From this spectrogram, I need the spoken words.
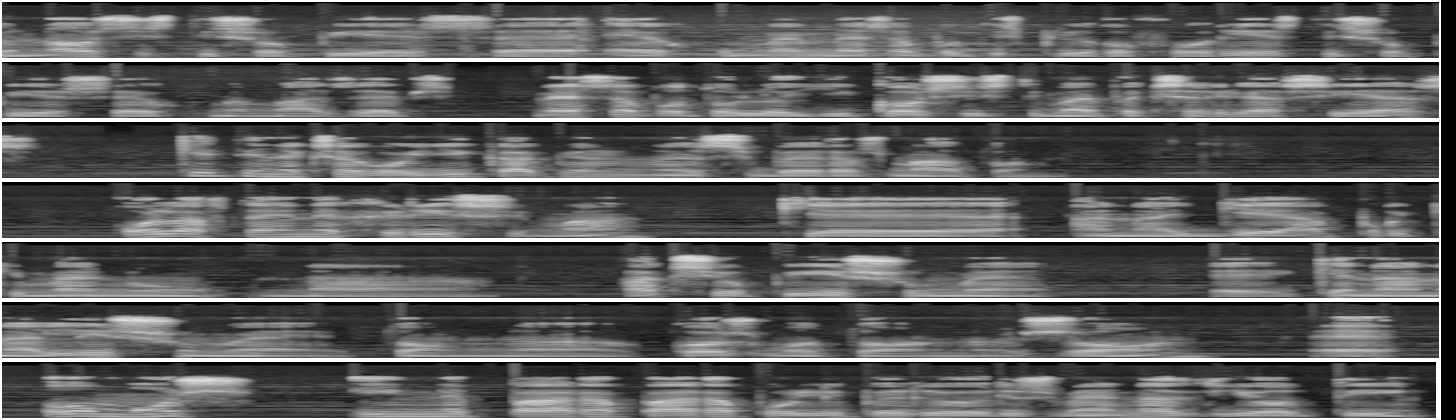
γνώσεις τις οποίες ε, έχουμε, μέσα από τις πληροφορίες τις οποίες έχουμε μαζέψει, μέσα από το λογικό σύστημα επεξεργασίας και την εξαγωγή κάποιων συμπερασμάτων. Όλα αυτά είναι χρήσιμα και αναγκαία προκειμένου να αξιοποιήσουμε ε, και να αναλύσουμε τον ε, κόσμο των ζώων ε, όμως είναι πάρα πάρα πολύ περιορισμένα διότι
